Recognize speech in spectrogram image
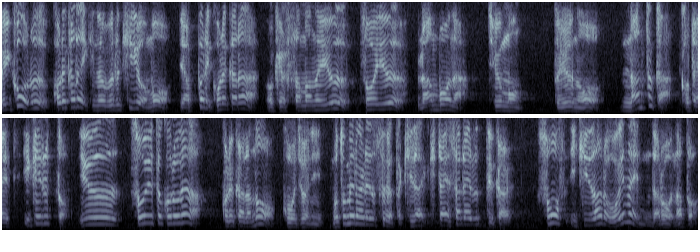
イコールこれから生き延びる企業もやっぱりこれからお客様の言うそういう乱暴な注文というのをなんとか応えていけるというそういうところがこれからの工場に求められる姿期待されるっていうかそう生きざるを得ないんだろうなと。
